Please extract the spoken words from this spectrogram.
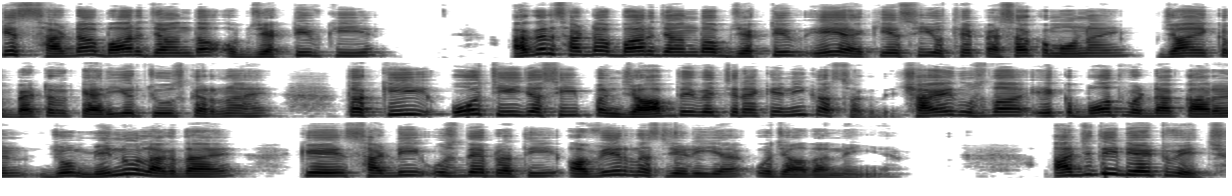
ਕਿ ਸਾਡਾ ਬਾਹਰ ਜਾਣ ਦਾ ਆਬਜੈਕਟਿਵ ਕੀ ਹੈ? ਅਗਰ ਸਾਡਾ ਬਾਹਰ ਜਾਣ ਦਾ ਆਬਜੈਕਟਿਵ ਇਹ ਹੈ ਕਿ ਅਸੀਂ ਉੱਥੇ ਪੈਸਾ ਕਮਾਉਣਾ ਹੈ ਜਾਂ ਇੱਕ ਬੈਟਰ ਕੈਰੀਅਰ ਚੂਜ਼ ਕਰਨਾ ਹੈ ਤਾਂ ਕੀ ਉਹ ਚੀਜ਼ ਅਸੀਂ ਪੰਜਾਬ ਦੇ ਵਿੱਚ ਰਹਿ ਕੇ ਨਹੀਂ ਕਰ ਸਕਦੇ? ਸ਼ਾਇਦ ਉਸ ਦਾ ਇੱਕ ਬਹੁਤ ਵੱਡਾ ਕਾਰਨ ਜੋ ਮੈਨੂੰ ਲੱਗਦਾ ਹੈ ਕਿ ਸਾਡੀ ਉਸ ਦੇ ਪ੍ਰਤੀ ਅਵੇਅਰਨੈਸ ਜਿਹੜੀ ਹੈ ਉਹ ਜ਼ਿਆਦਾ ਨਹੀਂ ਹੈ। ਅੱਜ ਦੀ ਡੇਟ ਵਿੱਚ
